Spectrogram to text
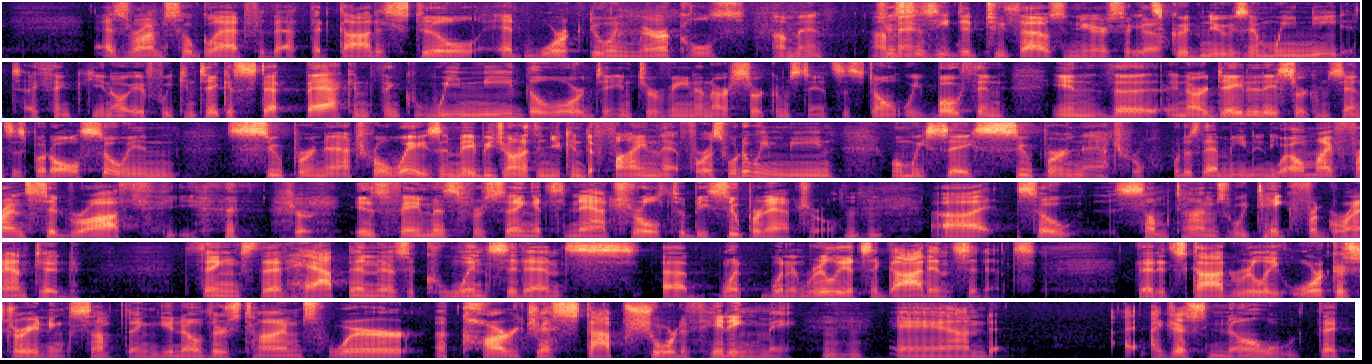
Ezra, I'm so glad for that, that God is still at work doing miracles. Amen. Just as he did 2,000 years ago. It's good news, and we need it. I think, you know, if we can take a step back and think we need the Lord to intervene in our circumstances, don't we? Both in, in, the, in our day to day circumstances, but also in supernatural ways. And maybe, Jonathan, you can define that for us. What do we mean when we say supernatural? What does that mean anyway? Well, my friend Sid Roth sure. is famous for saying it's natural to be supernatural. Mm-hmm. Uh, so sometimes we take for granted things that happen as a coincidence uh, when, when it really it's a God incident, that it's God really orchestrating something. You know, there's times where a car just stops short of hitting me, mm-hmm. and I, I, just know that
